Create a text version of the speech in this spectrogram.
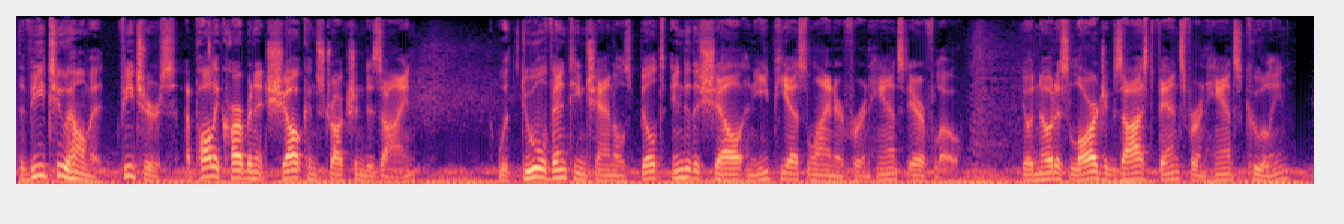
The V2 helmet features a polycarbonate shell construction design with dual venting channels built into the shell and EPS liner for enhanced airflow. You'll notice large exhaust vents for enhanced cooling,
